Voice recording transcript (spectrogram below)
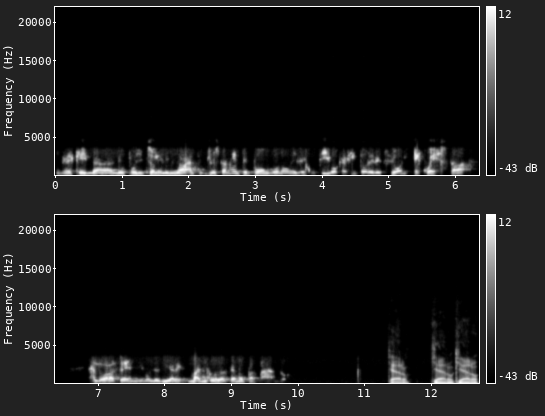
eh, che la- le opposizioni e le minoranze giustamente pongono un esecutivo che ha vinto le elezioni è questa, allora Sammy voglio dire, ma di cosa stiamo parlando? Chiaro. Chiaro, chiaro.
